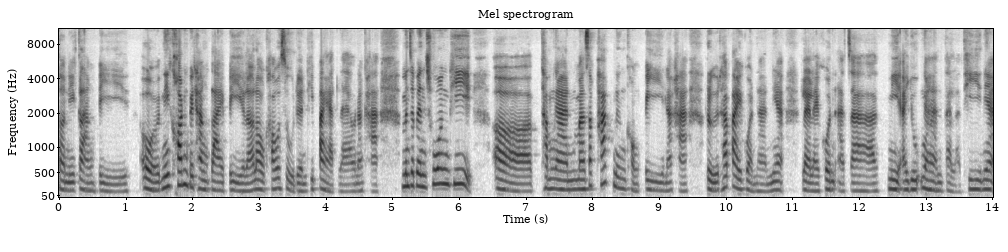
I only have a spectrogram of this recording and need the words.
ตอนนี้กลางปี โอ้นี่ค่อนไปทางปลายปีแล้วเราเข้าสู่เดือนที่ 8 แล้วนะคะ มันจะเป็นช่วงที่ทำงานมาสักพักหนึ่งของปีนะคะ หรือถ้าไปกว่านั้นเนี่ยหลาย ๆ คนอาจจะมีอายุงานแต่ละที่เนี่ย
